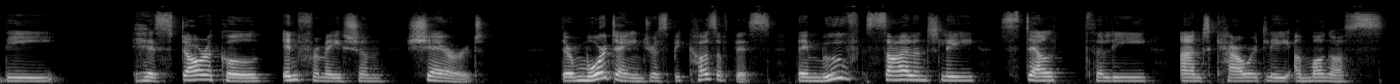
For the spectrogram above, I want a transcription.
the historical information shared. They're more dangerous because of this. They move silently, stealthily, and cowardly among us.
